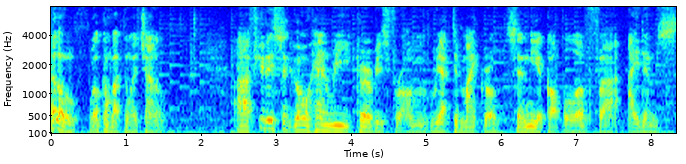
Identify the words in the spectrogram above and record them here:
Hello, welcome back to my channel. A few days ago, Henry Courbis from Reactive Micro sent me a couple of uh, items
